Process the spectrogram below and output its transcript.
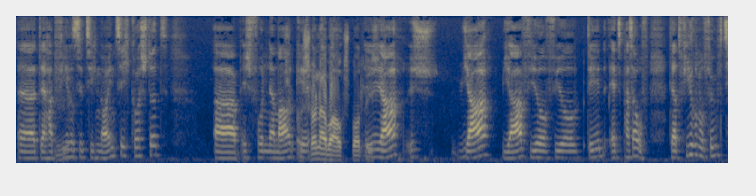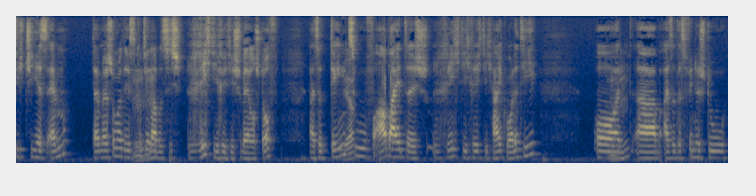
Äh, der hat mhm. 74,90 kostet. Äh, ist von der Marke. Schon aber auch sportlich. Ja, ist ja, ja, für, für den, jetzt pass auf, der hat 450 GSM, da haben wir ja schon mal diskutiert, mhm. aber es ist richtig, richtig schwerer Stoff. Also den ja. zu verarbeiten ist richtig, richtig High Quality. Und mhm. äh, also das findest du,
